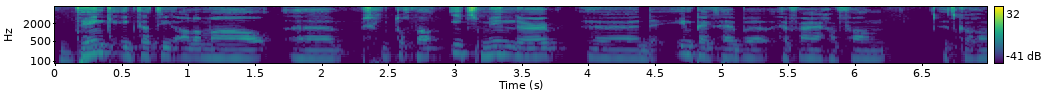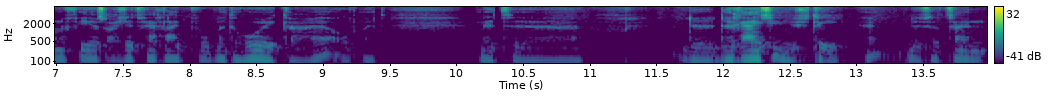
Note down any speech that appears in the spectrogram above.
denk ik dat die allemaal uh, misschien toch wel iets minder uh, de impact hebben ervaren van het coronavirus als je het vergelijkt bijvoorbeeld met de horeca hè, of met, met de, de reisindustrie. Hè. Dus dat zijn,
